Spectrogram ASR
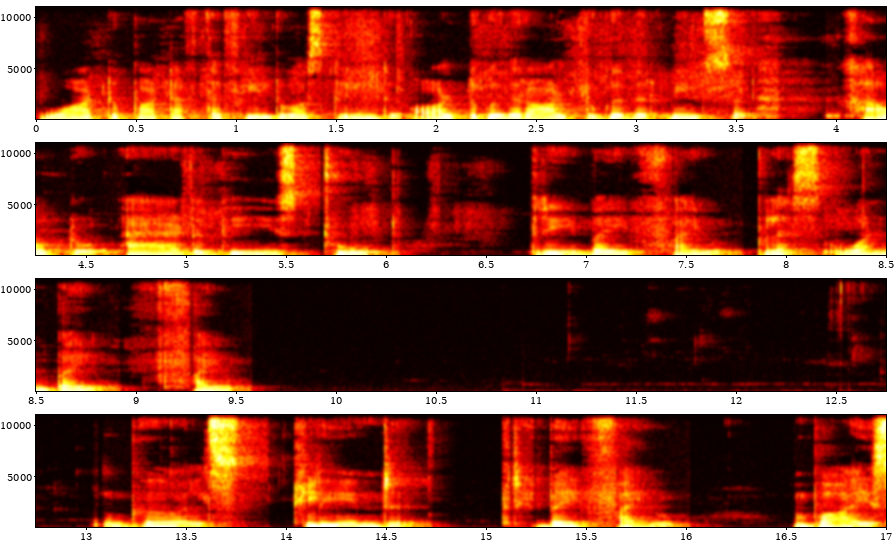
What part of the field was cleaned altogether? Altogether means how to add these two 3 by 5 plus 1 by 5 girls cleaned 3 by 5 boys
